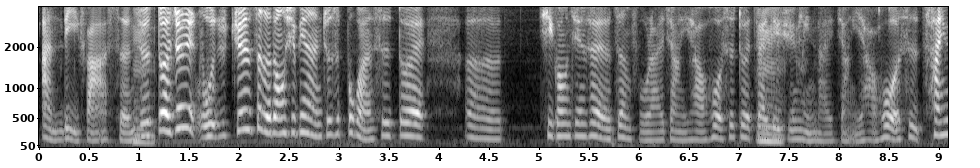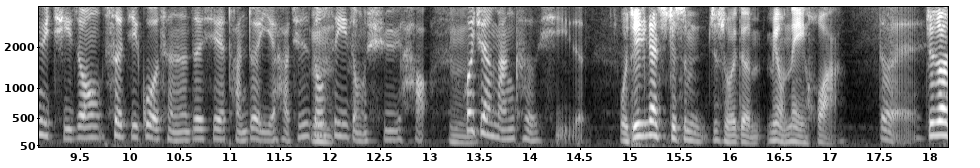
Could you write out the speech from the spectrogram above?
案例发生，嗯、就是对，就是我觉得这个东西变成就是不管是对呃。提供经费的政府来讲也好，或者是对在地居民来讲也好，嗯、或者是参与其中设计过程的这些团队也好，其实都是一种虚耗，嗯、会觉得蛮可惜的。我觉得应该是就是就所谓的没有内化，对，就是说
